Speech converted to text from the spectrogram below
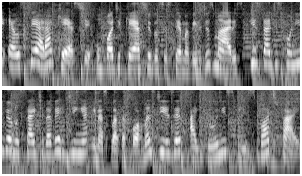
Este é o Ceará Cast, um podcast do Sistema Verdes Mares que está disponível no site da Verdinha e nas plataformas Deezer, iTunes e Spotify.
